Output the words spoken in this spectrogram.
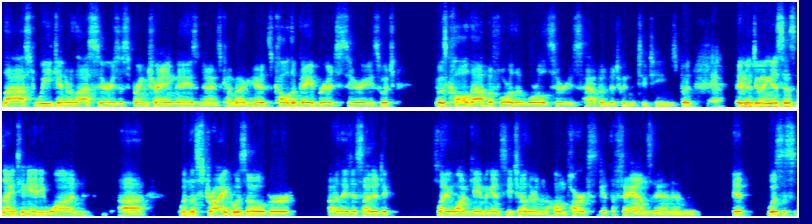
last weekend or last series of spring training. The A's and Giants come back. It's called the Bay Bridge Series, which it was called that before the World Series happened between the two teams. But yeah. they've been doing it since 1981. Uh, when the strike was over, uh, they decided to play one game against each other in their home parks to get the fans in, and it was a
